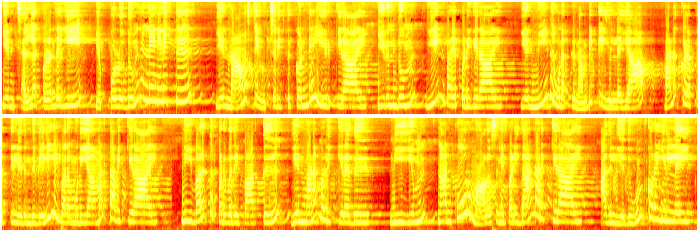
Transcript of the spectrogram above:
என் செல்ல குழந்தையே எப்பொழுதும் என்னை நினைத்து என் நாமத்தை உச்சரித்துக் கொண்டே இருக்கிறாய். இருந்தும் ஏன் பயப்படுகிறாய்? என் மீது உனக்கு நம்பிக்கை இல்லையா? மனக்குழப்பத்தில் இருந்து வெளியில் வர முடியாமல் தவிக்கிறாய். நீ வருத்தப்படுவதை பார்த்து என் மனம் வலிக்கிறது. நீயும் நான் கூறும் ஆலோசனைப்படிதான் நடக்கிறாய். அதில் எதுவும் குறையில்லை.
